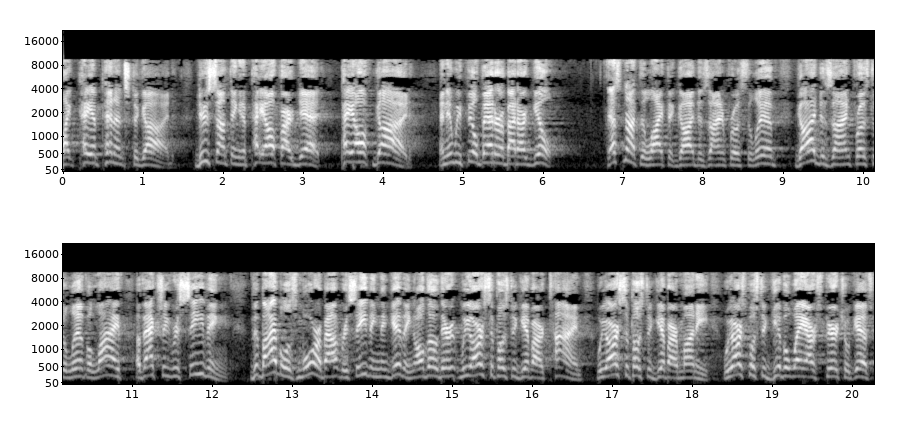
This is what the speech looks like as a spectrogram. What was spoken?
like pay a penance to God, do something to pay off our debt, pay off God, and then we feel better about our guilt. That's not the life that God designed for us to live. God designed for us to live a life of actually receiving. The Bible is more about receiving than giving, although there, we are supposed to give our time. We are supposed to give our money. We are supposed to give away our spiritual gifts.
